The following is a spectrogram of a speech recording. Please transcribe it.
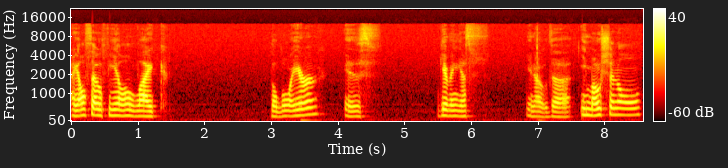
I also feel like the lawyer is giving us, you know, the emotional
